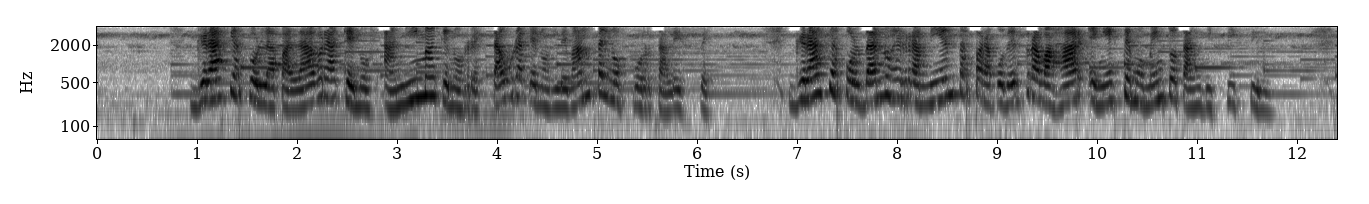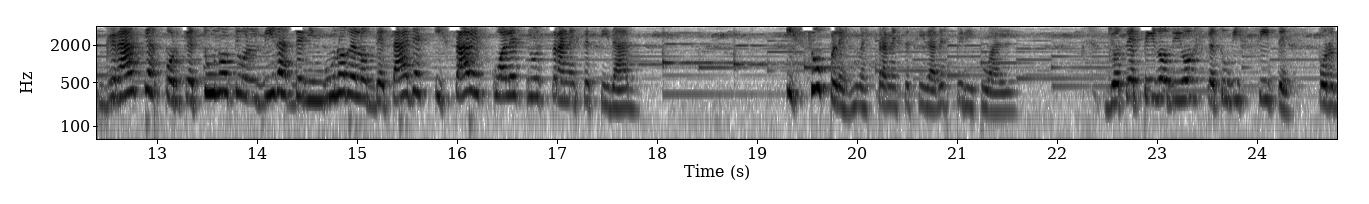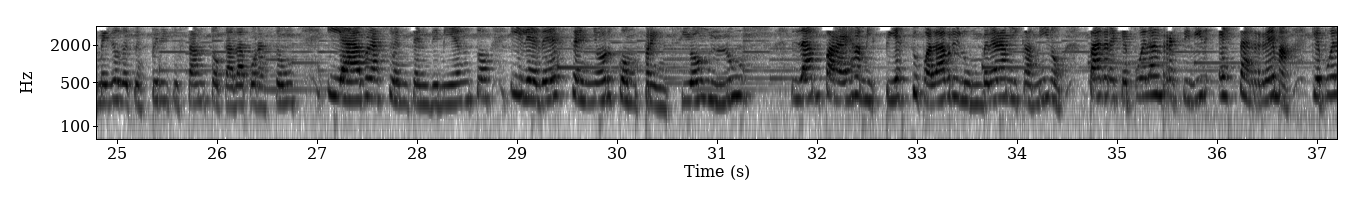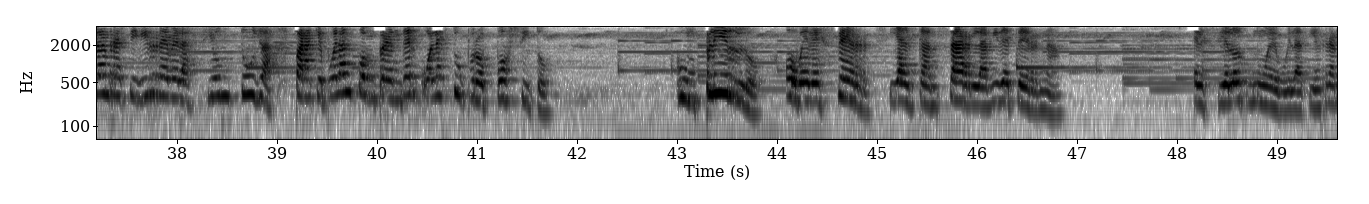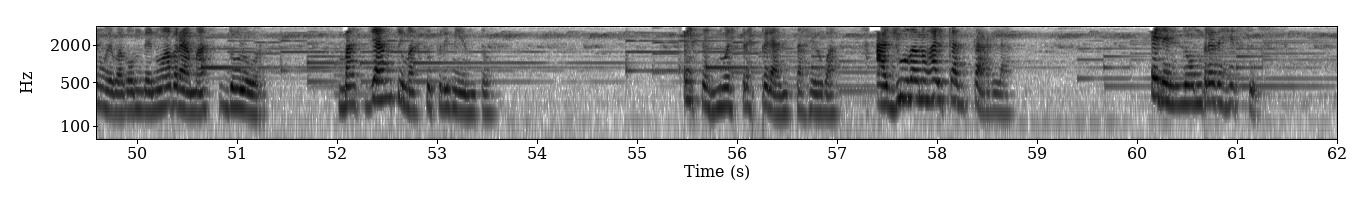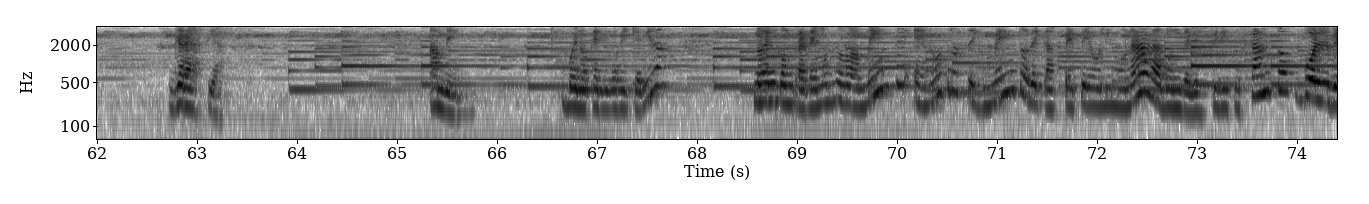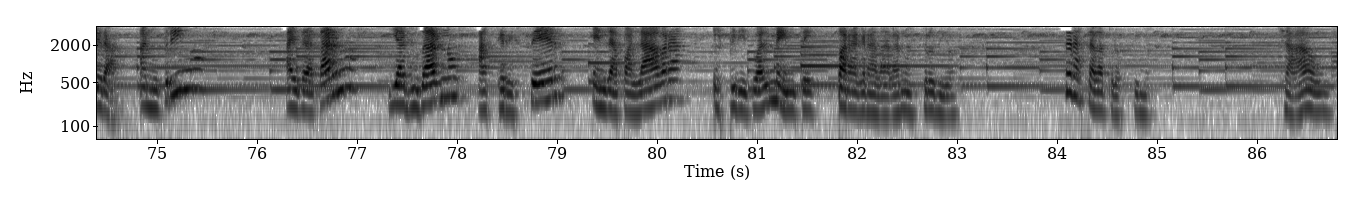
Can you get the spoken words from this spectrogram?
Gracias por la palabra que nos anima, que nos restaura, que nos levanta y nos fortalece. Gracias por darnos herramientas para poder trabajar en este momento tan difícil. Gracias porque tú no te olvidas de ninguno de los detalles y sabes cuál es nuestra necesidad. Y suples nuestra necesidad espiritual. Yo te pido Dios que tú visites por medio de tu Espíritu Santo cada corazón y abra su entendimiento y le des, Señor, comprensión, luz. Lámpara es a mis pies tu palabra y lumbrera mi camino. Padre, que puedan recibir esta rema, que puedan recibir revelación tuya, para que puedan comprender cuál es tu propósito. Cumplirlo, obedecer y alcanzar la vida eterna. El cielo nuevo y la tierra nueva, donde no habrá más dolor más llanto y más sufrimiento. Esa es nuestra esperanza, Jehová. Ayúdanos a alcanzarla. En el nombre de Jesús. Gracias. Amén. Bueno, queridos y queridas, nos encontraremos nuevamente en otro segmento de Café, Teo, Limonada, donde el Espíritu Santo volverá a nutrirnos, a hidratarnos y ayudarnos a crecer en la palabra espiritualmente para agradar a nuestro Dios. Será hasta la próxima. Chào!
